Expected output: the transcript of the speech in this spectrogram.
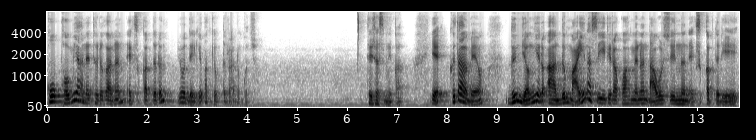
그 범위 안에 들어가는 x 값들은 요 네 개밖에 없더라는 거죠. 되셨습니까? 예, 그 다음에요. 는 0이 아, 는 마이너스 1이라고 하면은 나올 수 있는 x 값들이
